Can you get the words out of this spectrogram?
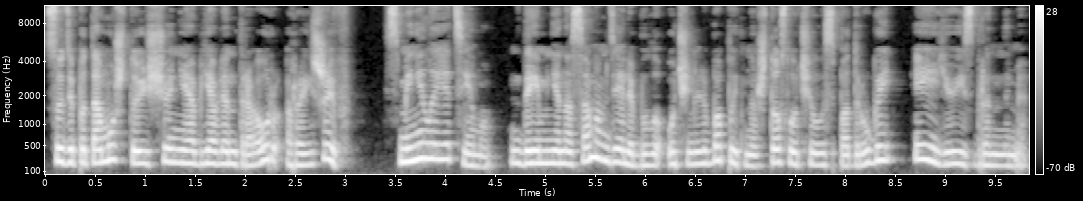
Судя по тому, что еще не объявлен траур, Рей жив. Сменила я тему, да и мне на самом деле было очень любопытно, что случилось с подругой и ее избранными.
